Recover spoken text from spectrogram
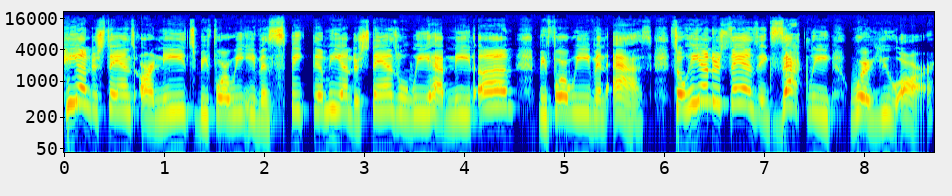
He understands our needs before we even speak them. He understands what we have need of before we even ask. So he understands exactly where you are.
